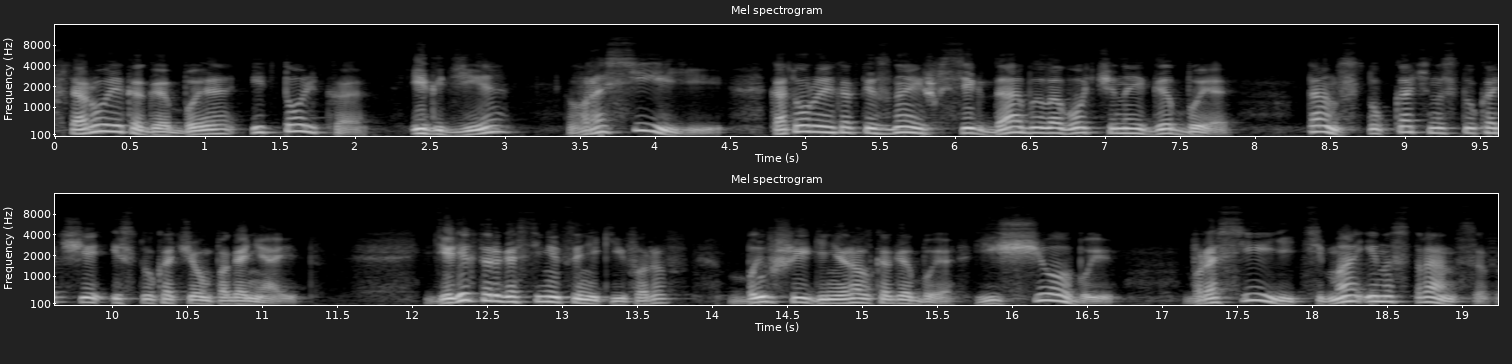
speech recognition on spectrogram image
второе КГБ и только. И где? В России, которая, как ты знаешь, всегда была вотчиной ГБ. Там стукач на стукаче и стукачом погоняет. Директор гостиницы Никифоров, бывший генерал КГБ, еще бы. В России тьма иностранцев,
